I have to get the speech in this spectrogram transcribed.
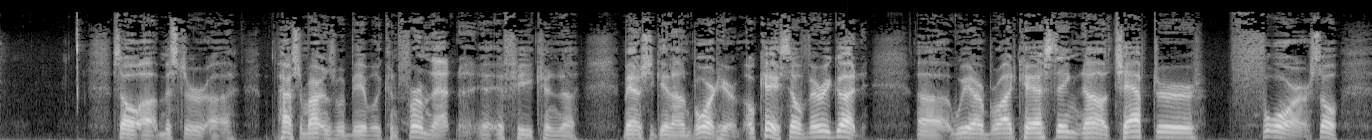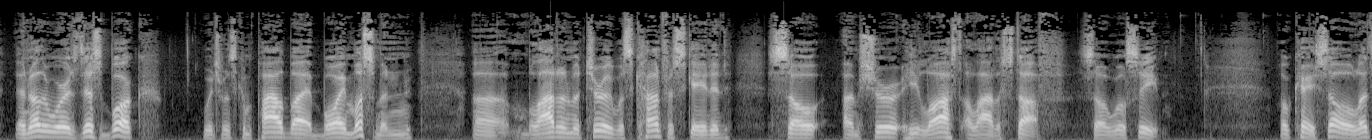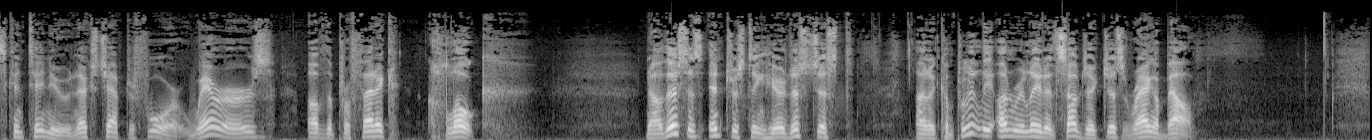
So, uh, Mr. Uh, Pastor Martins would be able to confirm that uh, if he can uh, manage to get on board here. Okay, so very good. Uh, we are broadcasting now chapter four. So, in other words, this book, which was compiled by Boy Mussman, a lot of the material was confiscated, so I'm sure he lost a lot of stuff. So we'll see. Okay, so let's continue. Next chapter 4. Wearers of the prophetic cloak. Now this is interesting here. This just, on a completely unrelated subject, just rang a bell.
